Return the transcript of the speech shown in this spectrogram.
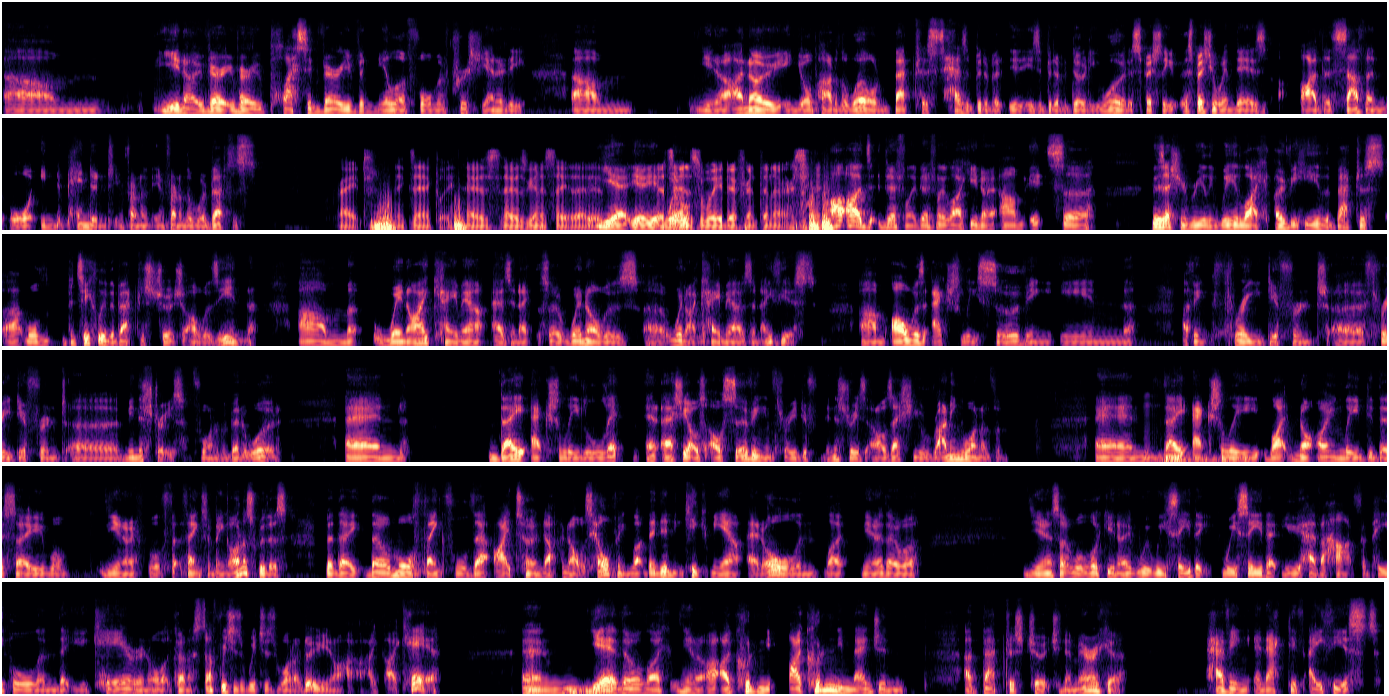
um, you know, very very placid, very vanilla form of Christianity. Um, you know, I know in your part of the world, Baptist has a bit of a is a bit of a dirty word, especially especially when there's either Southern or Independent in front of in front of the word Baptist. Right. Exactly. I was I was gonna say that. It, Yeah, yeah, yeah. That well- sounds way different than ours. Oh, oh, definitely, definitely. Like you know, um, it's uh, this is actually really weird. Like over here, the Baptist, uh, well, particularly the Baptist church I was in, um, when I came out as an so when I was uh, when I came out as an atheist, um, I was actually serving in, I think three different uh, three different uh, ministries, for want of a better word, and they actually let and actually I was, I was serving in three different ministries and I was actually running one of them. And they Mhm. actually like not only did they say well you know well th- thanks for being honest with us but they they were more thankful that I turned up and I was helping. Like they didn't kick me out at all and like you know they were you know so well look you know we, we see that we see that you have a heart for people and that you care and all that kind of stuff which is which is what I do you know I, I care Right. and yeah they were like you know I, I couldn't i couldn't imagine a baptist church in america having an active atheist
